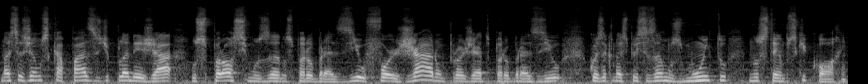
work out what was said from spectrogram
nós sejamos sejamos capazes de planejar os próximos anos para o Brasil, forjar um projeto para o Brasil, coisa que nós precisamos muito nos tempos que correm.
